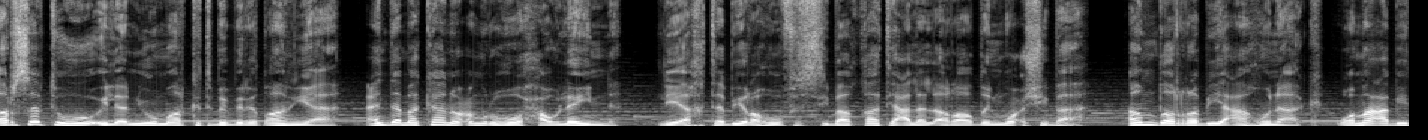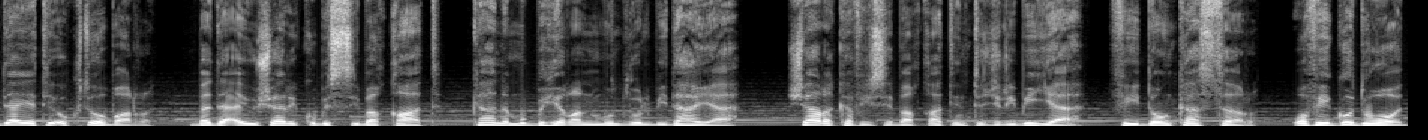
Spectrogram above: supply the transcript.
أرسلته إلى نيو ماركت ببريطانيا عندما كان عمره حولين. لأختبره في السباقات على الأراضي المعشبة. أمضى الربيع هناك ومع بداية أكتوبر بدأ يشارك بالسباقات. كان مبهرا منذ البداية. شارك في سباقات تجريبية في دونكاستر وفي جودوود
